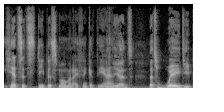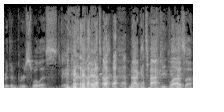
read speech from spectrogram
hits its deepest moment I think at the end. At the end. That's way deeper than Bruce Willis in Nagataki, Nagataki Plaza.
